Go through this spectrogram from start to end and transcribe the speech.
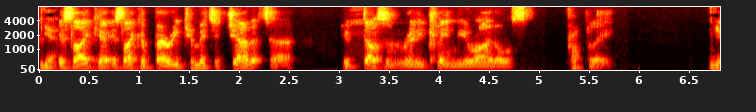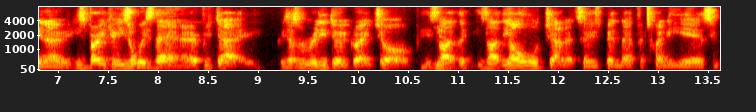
Yeah. it's like a, it's like a very committed janitor who doesn't really clean the urinals properly. You know, he's very he's always there every day. He doesn't really do a great job. He's Yeah. like the he's like the old janitor who's been there for twenty years, who,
